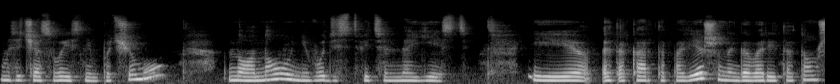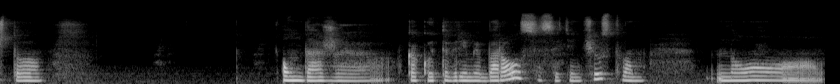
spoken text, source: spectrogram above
Мы сейчас выясним, почему но оно у него действительно есть. И эта карта повешенной говорит о том, что он даже какое-то время боролся с этим чувством, но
